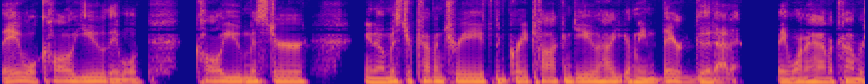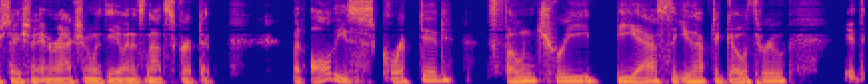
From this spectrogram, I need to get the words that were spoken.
they will call you, they will call you Mr. You know, Mr. Coventry, it's been great talking to you. How you, I mean, they're good at it. They want to have a conversation, interaction with you, and it's not scripted. But all these scripted phone tree BS that you have to go through, it,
